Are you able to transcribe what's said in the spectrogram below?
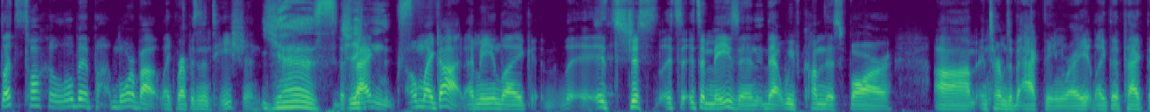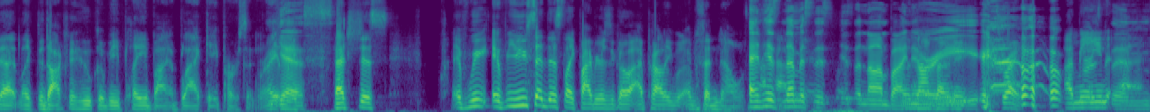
let's talk a little bit more about like representation. Yes, The fact- Jinkx. oh my God! I mean, like, it's just it's it's amazing that we've come this far um, in terms of acting, right? Like the fact that like the Doctor Who could be played by a black gay person, right? Like, Yes. that's just if we if you said this like five years ago, I probably would have said no. and his I- nemesis is a non-binary. non-binary. Right. I mean, uh,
